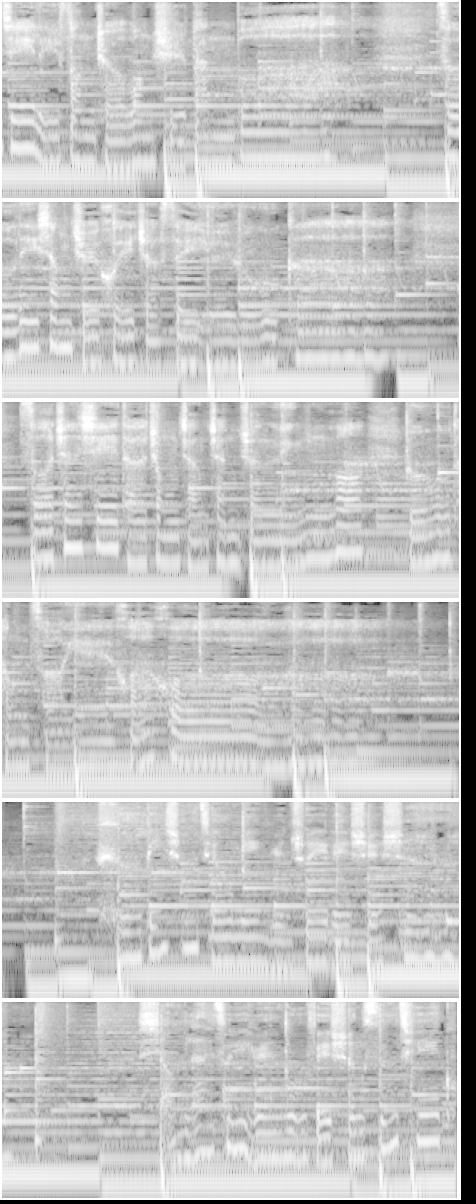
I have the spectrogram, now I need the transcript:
机里放着往事斑驳，足里响指挥着岁月如歌。所珍惜的终将辗转零落，如同昨夜花火。何必奢求命运垂怜学生？想来最远无非生死契阔，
